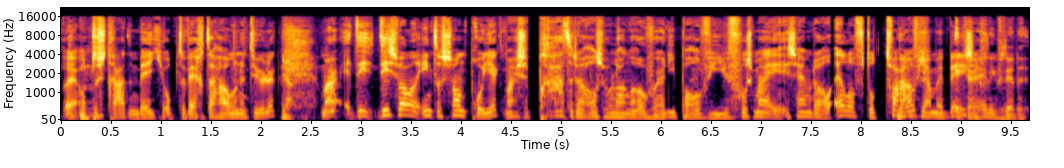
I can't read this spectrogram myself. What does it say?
eh, op de straat een beetje op de weg te houden natuurlijk. Ja. Maar het is, het is wel een interessant project, maar ze praten er al zo lang over, hè, die Palvi. Volgens mij zijn we er al 11 tot 12 Nou, jaar mee Ik kan je bezig. één vertellen.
